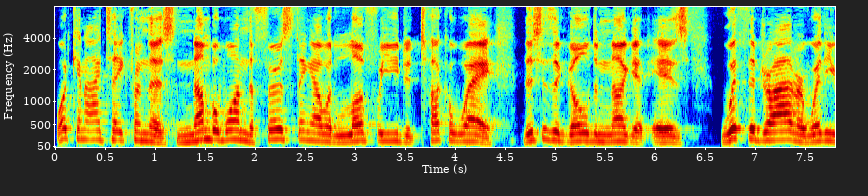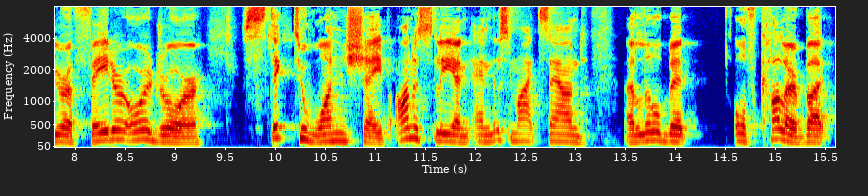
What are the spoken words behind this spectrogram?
what can i take from this? Number one the first thing i would love for you to tuck away this is a golden nugget is with the driver whether you're a fader or a drawer stick to one shape. Honestly, and, and this might sound a little bit off color, but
